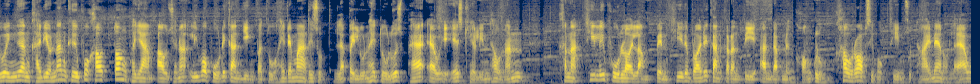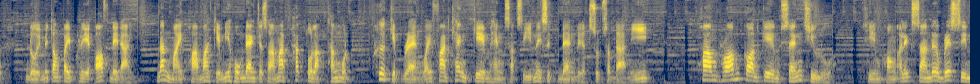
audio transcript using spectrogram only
ด้วยเงื่อนไขเดียวนั่นคือพวกเขาต้องพยายามเอาชนะลิเวอร์พูลด้วยการยิงประตูให้ได้มากที่สุด และไปลุ้นให้ตูลูสแพ้ LAS เคลินเท่านั้น ขณะที่ลิเวอร์พูลลอยลำเป็นที่เรียบร้อยด้วยการการันตีอันดับหนึ่งของกลุ่มเข้ารอบ 16 ทีมสุดท้ายแน่นอนแล้ว โดยไม่ต้องไปเพลย์ออฟใด ๆ นั่นหมายความว่าเกมนี้หงแดงจะสามารถพักตัวหลักทั้งหมด เพื่อเก็บแรงไว้ฟาดแข้งเกมแห่งศักดิ์ศรีในศึกแดงเดือดสุดสัปดาห์นี้ ความพร้อมก่อนเกมแซงชิลัว ทีมของอเล็กซานเดอร์เบรสซิน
